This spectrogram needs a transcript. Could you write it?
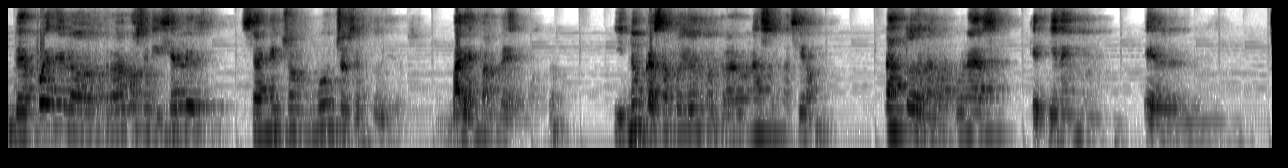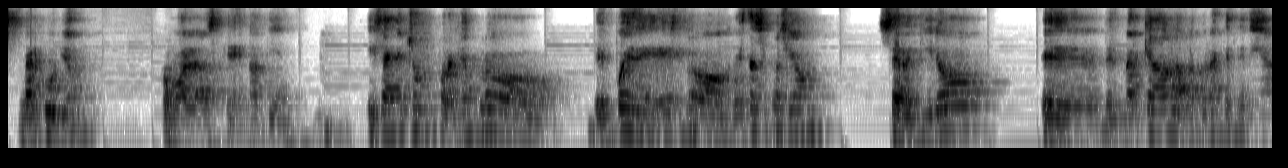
Después de los trabajos iniciales se han hecho muchos estudios en varias partes del mundo y nunca se ha podido encontrar una asociación, tanto de las vacunas que tienen el mercurio como las que no tienen. Y se han hecho, por ejemplo, después de, esto, de esta situación, se retiró eh, del mercado las vacunas que tenían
